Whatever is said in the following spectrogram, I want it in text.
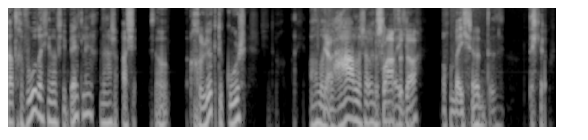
Dat gevoel dat je dan op je bed ligt. Na zo, als je zo'n gelukte koers is. dat je Alle Ja. verhalen zo. nog een Geslaagde beetje- dag. Nog een beetje zo. Dat, dat je ook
